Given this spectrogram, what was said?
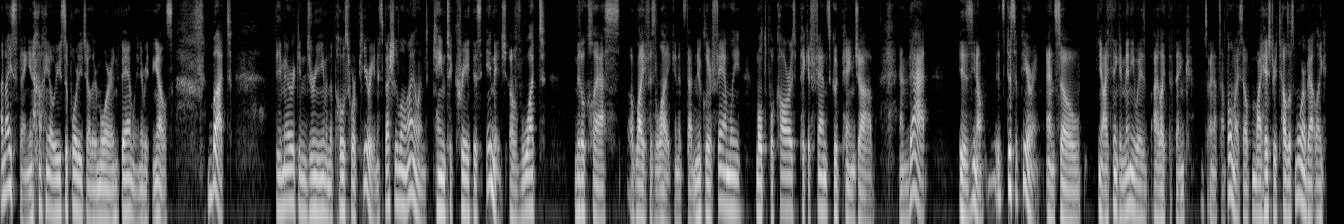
a nice thing. You know, you know, we support each other more in family and everything else. But the American dream and the post war period, and especially Long Island, came to create this image of what middle class uh, life is like. And it's that nuclear family, multiple cars, picket fence, good paying job. And that is, you know, it's disappearing. And so, you know, I think in many ways, I like to think, sorry, not to sound full of myself, but my history tells us more about like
